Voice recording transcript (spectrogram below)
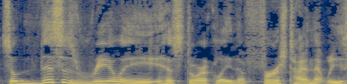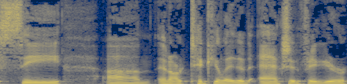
So this is really historically the first time that we see um, an articulated action figure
